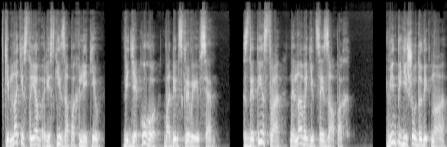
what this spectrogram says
В кімнаті стояв різкий запах ліків, від якого Вадим скривився. З дитинства ненавидів цей запах. Він підійшов до вікна,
